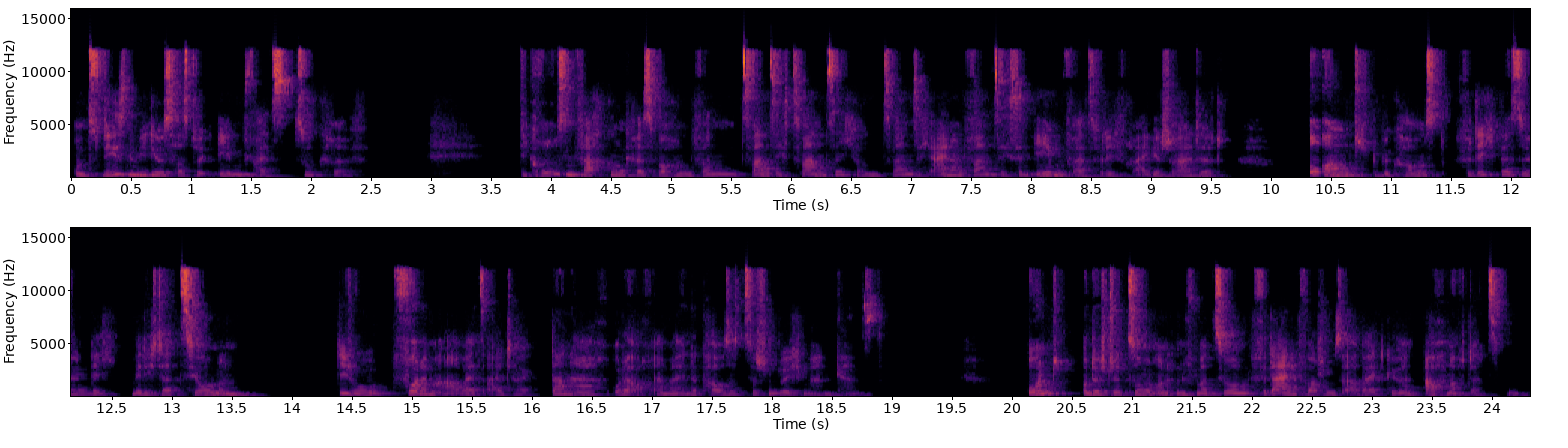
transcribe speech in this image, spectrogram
und zu diesen Videos hast du ebenfalls Zugriff. Die großen Fachkongresswochen von 2020 und 2021 sind ebenfalls für dich freigeschaltet und du bekommst für dich persönlich Meditationen, die du vor dem Arbeitsalltag, danach oder auch einmal in der Pause zwischendurch machen kannst. Und Unterstützung und Informationen für deine Forschungsarbeit gehören auch noch dazu.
